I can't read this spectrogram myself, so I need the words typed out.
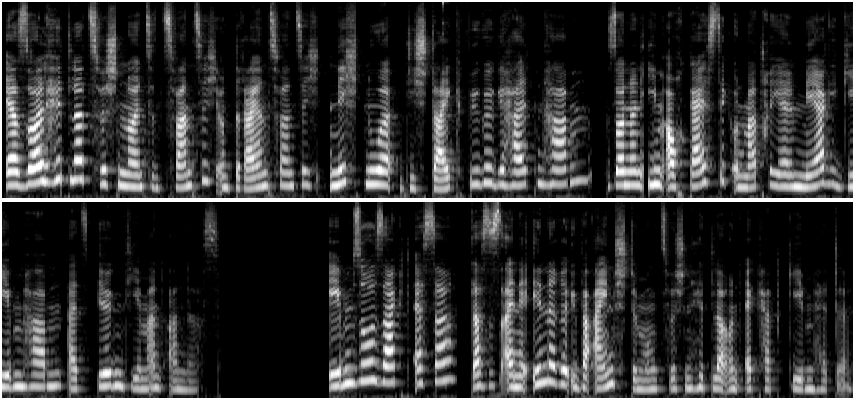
Er soll Hitler zwischen 1920 und 1923 nicht nur die Steigbügel gehalten haben, sondern ihm auch geistig und materiell mehr gegeben haben als irgendjemand anders. Ebenso sagt Esser, dass es eine innere Übereinstimmung zwischen Hitler und Eckart geben hätte.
